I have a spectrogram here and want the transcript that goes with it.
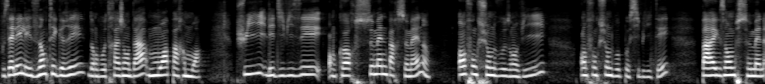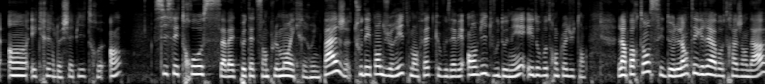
vous allez les intégrer dans votre agenda mois par mois, puis les diviser encore semaine par semaine en fonction de vos envies, en fonction de vos possibilités. Par exemple, semaine 1, écrire le chapitre 1, si c'est trop, ça va être peut-être simplement écrire une page. Tout dépend du rythme en fait que vous avez envie de vous donner et de votre emploi du temps. L'important c'est de l'intégrer à votre agenda,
